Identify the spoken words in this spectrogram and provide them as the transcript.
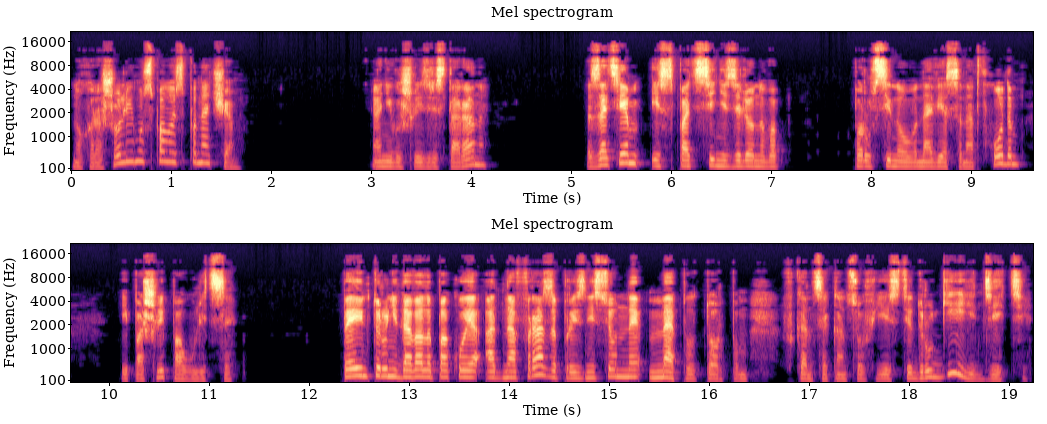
Но хорошо ли ему спалось по ночам? Они вышли из ресторана, затем из-под сине-зеленого парусинового навеса над входом и пошли по улице. Пейнтеру не давала покоя одна фраза, произнесенная Мэпплторпом. В конце концов, есть и другие дети.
